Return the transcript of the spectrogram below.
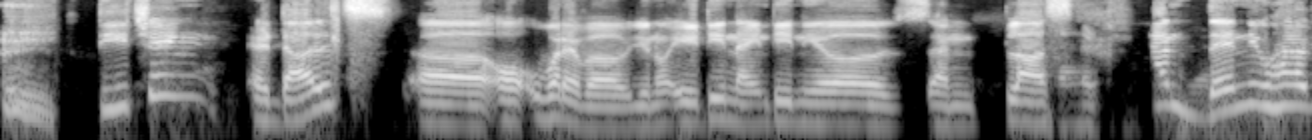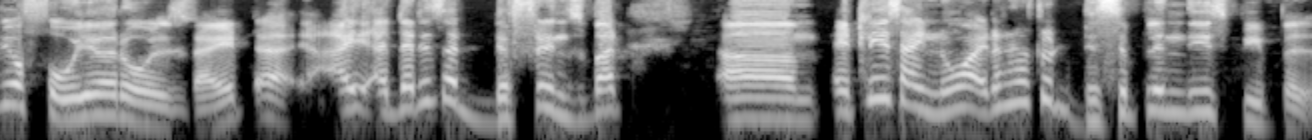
teaching adults uh, or whatever you know 18 19 years and plus and then you have your four year olds right? Uh, I, I there is a difference but um, at least I know I don't have to discipline these people,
